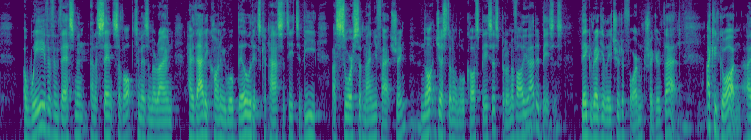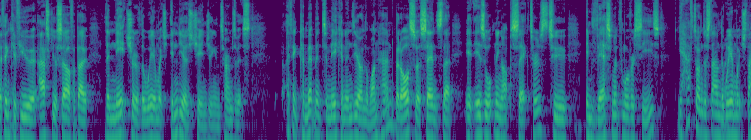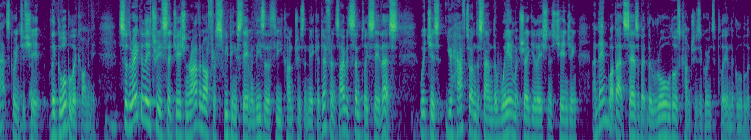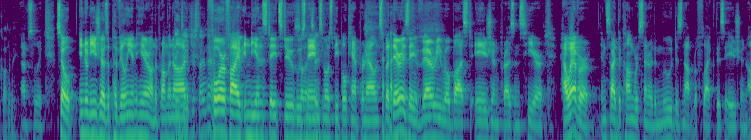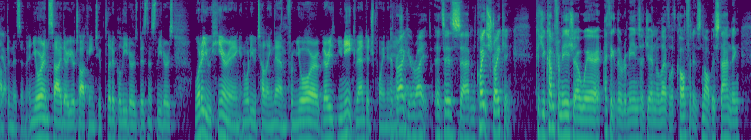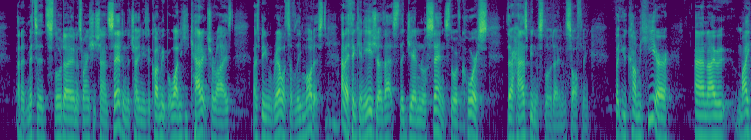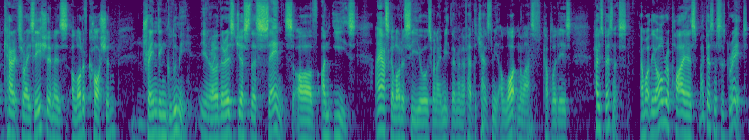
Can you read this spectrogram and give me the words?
a wave of investment and a sense of optimism around how that economy will build its capacity to be a source of manufacturing, mm-hmm. not just on a low cost basis, but on a value added basis. Big regulatory reform triggered that. Mm-hmm. I could go on. I think if you ask yourself about the nature of the way in which India is changing in terms of its I think, commitment to make in India on the one hand, but also a sense that it is opening up sectors to investment from overseas. You have to understand the way in which that's going to shape the global economy. Mm-hmm. So, the regulatory situation, rather than offer a sweeping statement, these are the three countries that make a difference, I would simply say this which is you have to understand the way in which regulation is changing and then what that says about the role those countries are going to play in the global economy. Absolutely. So Indonesia has a pavilion here on the promenade. Four or five Indian yeah. states do, whose names too. most people can't pronounce, but there is a very robust Asian presence here. However, inside the Congress Center, the mood does not reflect this Asian optimism. Yep. And you're inside there, you're talking to political leaders, business leaders. What are you hearing and what are you telling them from your very unique vantage point in yeah, Asia? You're right. It is um, quite striking because you come from Asia where I think there remains a general level of confidence, notwithstanding an admitted slowdown, as Wang Qishan said, in the Chinese economy, but one he characterized as being relatively modest. Mm-hmm. And I think in Asia, that's the general sense, though, of course, there has been a slowdown and softening. But you come here, and I, my characterization is a lot of caution, mm-hmm. trending gloomy. You know, right. there is just this sense of unease. I ask a lot of CEOs when I meet them, and I've had the chance to meet a lot in the last couple of days, how's business? And what they all reply is, my business is great,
